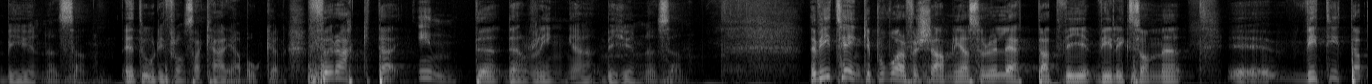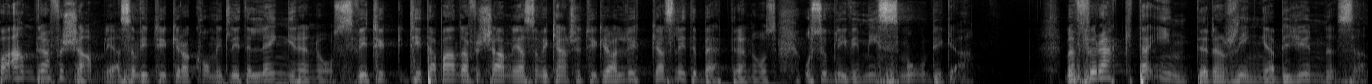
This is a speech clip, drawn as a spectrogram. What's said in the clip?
begynnelsen. Ett ord ifrån Sakarja-boken. Förakta inte den ringa begynnelsen. När vi tänker på våra församlingar så är det lätt att vi, vi liksom eh, eh vi tittar på andra församlingar som vi tycker har kommit lite längre än oss. Vi tittar på andra församlingar som vi kanske tycker har lyckats lite bättre än oss och så blir vi missmodiga. Men förakta inte den ringa begynnelsen.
